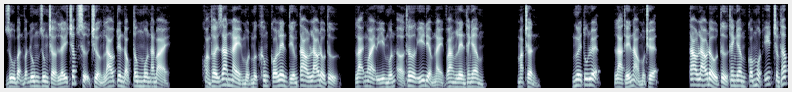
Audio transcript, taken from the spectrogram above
dù bận vẫn lung dung trở lấy chấp sự trưởng lão tuyên đọc tông môn an bài. Khoảng thời gian này một mực không có lên tiếng tao lão đầu tử, lại ngoài ý muốn ở thơ ý điểm này vang lên thanh âm. Mạc Trần, ngươi tu luyện, là thế nào một chuyện? Tao lão đầu tử thanh âm có một ít trầm thấp,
